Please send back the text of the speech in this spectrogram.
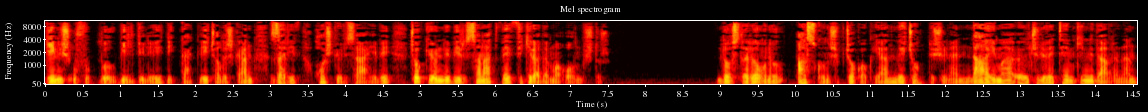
geniş ufuklu, bilgili, dikkatli, çalışkan, zarif, hoşgörü sahibi, çok yönlü bir sanat ve fikir adamı olmuştur. Dostları onu az konuşup çok okuyan ve çok düşünen, daima ölçülü ve temkinli davranan,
